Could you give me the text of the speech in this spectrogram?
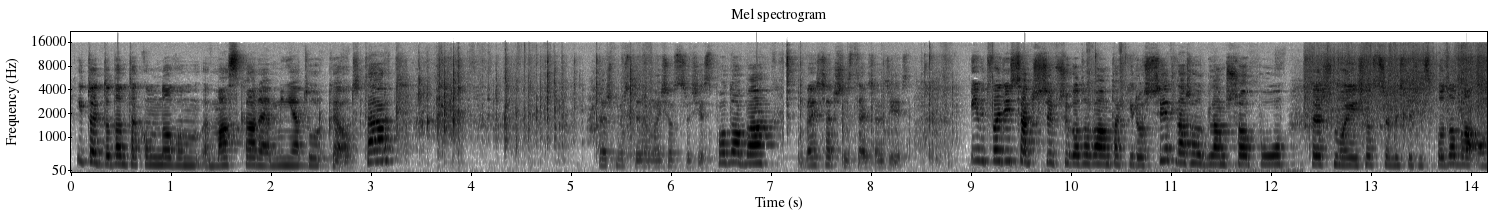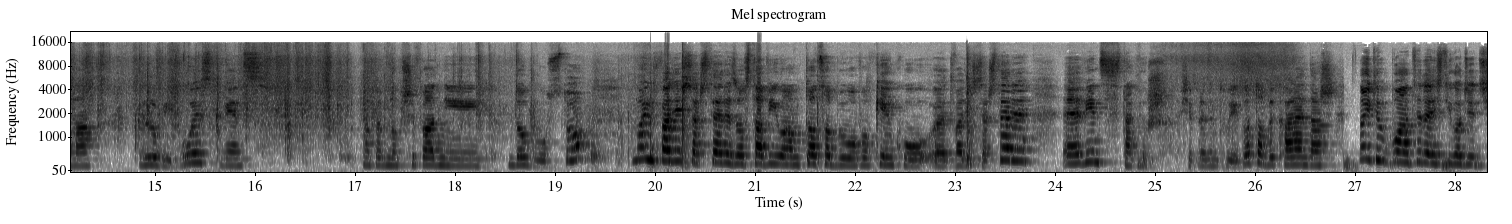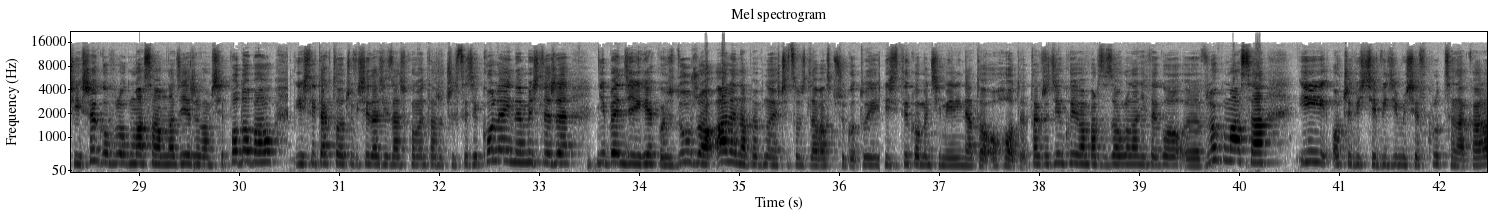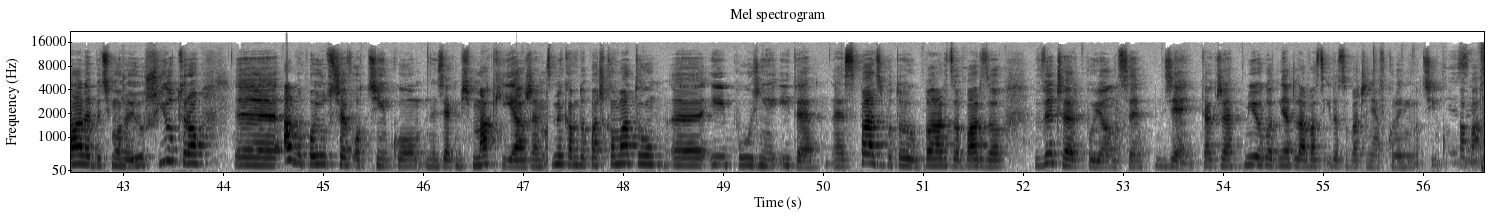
i tutaj dodam taką nową maskarę, miniaturkę od Tarte. Też myślę, że mojej siostrze się spodoba. 23 stelcia, gdzie jest? I w 23 przygotowałam taki rozświetlacz od Glam Shopu. Też mojej siostrze myślę się spodoba. Ona lubi błysk, więc na pewno przypadnie jej do gustu. No i w 24 zostawiłam to, co było w okienku e, 24, E, więc tak już się prezentuje. Gotowy kalendarz. No i to by było na tyle, jeśli chodzi o dzisiejszego vlogmasa. Mam nadzieję, że Wam się podobał. Jeśli tak, to oczywiście dajcie znać w komentarzu, czy chcecie kolejne. Myślę, że nie będzie ich jakoś dużo, ale na pewno jeszcze coś dla Was przygotuję, jeśli tylko będziecie mieli na to ochotę. Także dziękuję Wam bardzo za oglądanie tego e, vlogmasa i oczywiście widzimy się wkrótce na kanale, być może już jutro e, albo pojutrze w odcinku z jakimś makijażem. Zmykam do paczkomatu e, i później idę e, spać, bo to był bardzo, bardzo wyczerpujący dzień. Także miłego dnia dla Was i do zobaczenia w kolejnym odcinku. Pa, pa.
